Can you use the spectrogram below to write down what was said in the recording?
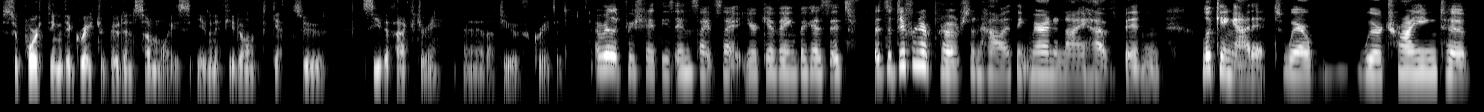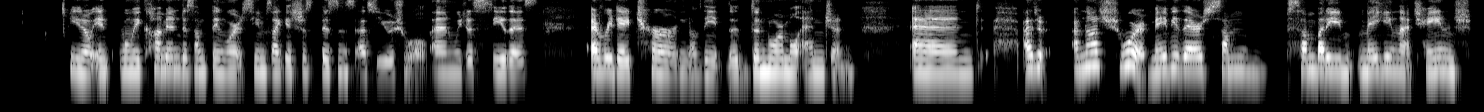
supporting the greater good in some ways even if you don't get to see the factory uh, that you've created. I really appreciate these insights that you're giving because it's it's a different approach than how I think Maren and I have been looking at it, where we're trying to, you know, in, when we come into something where it seems like it's just business as usual, and we just see this everyday churn of the the, the normal engine, and I I'm not sure. Maybe there's some somebody making that change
